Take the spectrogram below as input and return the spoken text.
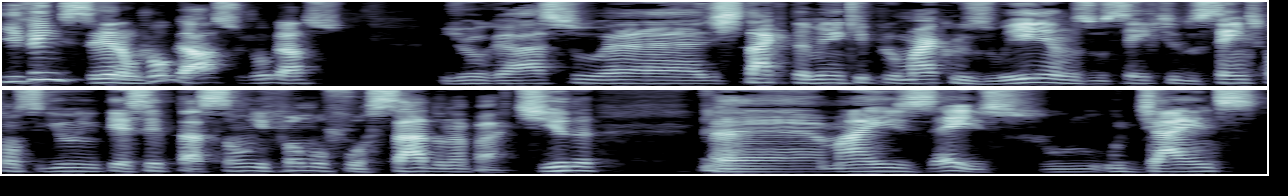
e venceram. Jogaço, jogaço. Jogaço. É, destaque também aqui para o Marcus Williams, o safety do Saints conseguiu interceptação e fumble forçado na partida. É. É, mas é isso. O, o Giants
